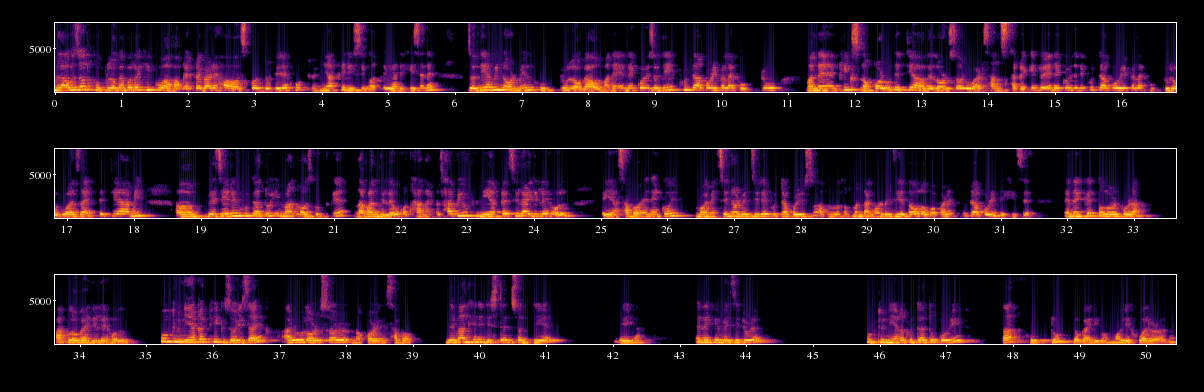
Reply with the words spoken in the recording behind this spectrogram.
ব্লাউজত hook লগাবলৈ শিকোৱা হওক একেবাৰে সহজ পদ্ধতিৰে খুব ধুনীয়া ফিনিচিঙত এয়া দেখিছেনে? যদি আমি নৰ্মেল হুকটো লগাওঁ মানে এনেকৈ যদি ফুটা কৰি পেলাই হুকটো মানে ফিক্স নকৰোঁ তেতিয়াহ'লে লৰচৰ হোৱাৰ চান্স থাকে। কিন্তু এনেকৈ যদি ফুটা কৰি পেলাই হুকটো লগোৱা যায় তেতিয়া আমি বেজীৰে সূতাটো ইমান মজবুতকে নাবান্ধিলেও কথা নাই। তথাপিও ধুনীয়াকে চিলাই দিলেই হ'ল। এয়া চাব। এনেকৈ মই মেচিনৰ বেজীৰে ফুটা কৰিছোঁ। আপোনালোকে অকণমান ডাঙৰ বেজী এটাও ল'ব পাৰে। ফুটা কৰি দেখিছে। এনেকে তলৰ পৰা পাক লগাই দিলে হ'ল। খুব ধুনীয়াকে ফিক্স হৈ যায় আৰু লৰচৰ নকৰে চাব। যিমানখিনি ডিষ্টেঞ্চত দিয়ে এয়া। এনেকে বেজীটোৰে খুব ধুনীয়াকে ফুটাটো কৰি তাত হুকটো লগাই দিব। মই দেখুওৱা ধৰণে।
